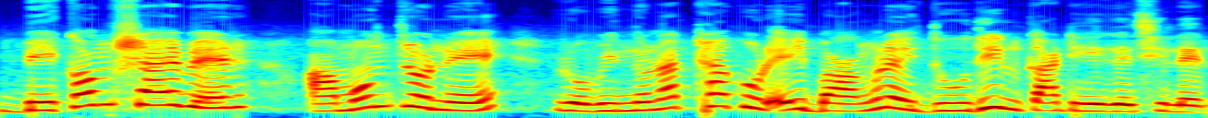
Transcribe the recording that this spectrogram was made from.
বেকম সাহেবের আমন্ত্রণে রবীন্দ্রনাথ ঠাকুর এই বাংলোয় দুদিন কাটিয়ে গেছিলেন।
